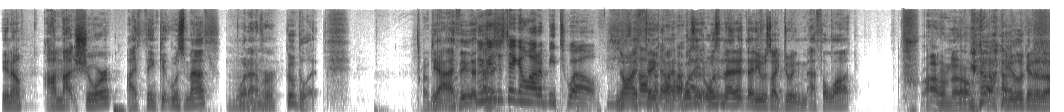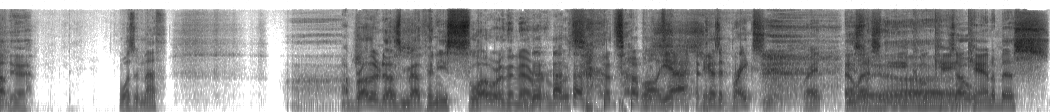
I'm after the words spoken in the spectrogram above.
You know, I'm not sure. I think it was meth. Hmm. Whatever. Google it. Yeah, I think. Maybe I he's think just taking a lot of B12. No, I think hopped up on wasn't wasn't that it that he was like doing meth a lot? I don't know. Are you looking it up? Yeah. Was it meth? My brother does meth and he's slower than ever. What's, what's up Well, with yeah, that? because it breaks you, right? LSD, cocaine, So- cannabis,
